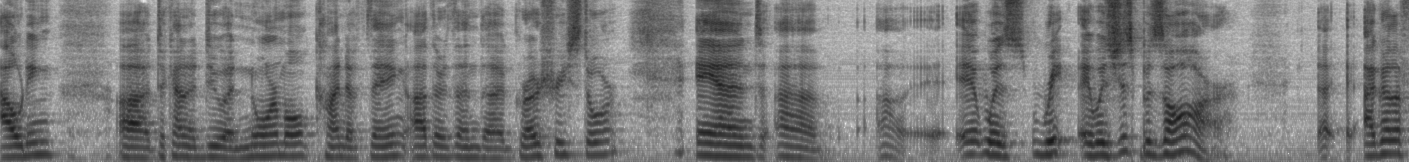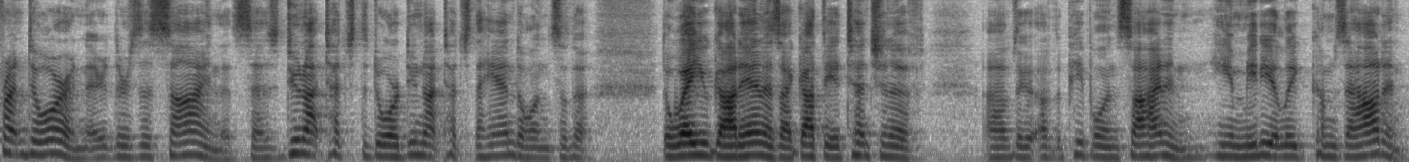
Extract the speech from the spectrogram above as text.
outing uh, to kind of do a normal kind of thing other than the grocery store. And uh, uh it, was it was just bizarre I go to the front door and there, there's this sign that says, "Do not touch the door. Do not touch the handle." And so the, the way you got in is I got the attention of, of the of the people inside, and he immediately comes out and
